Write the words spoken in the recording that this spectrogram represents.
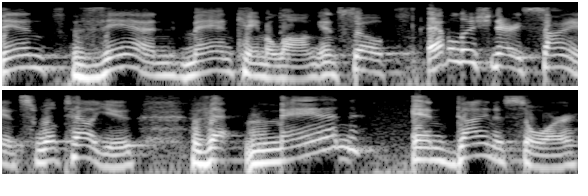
Then, then man came along, and so evolutionary science will tell you that man and dinosaur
